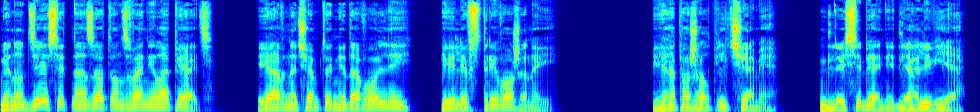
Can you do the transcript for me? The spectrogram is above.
Минут десять назад он звонил опять, явно чем-то недовольный или встревоженный. Я пожал плечами. Для себя, не для Оливье.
